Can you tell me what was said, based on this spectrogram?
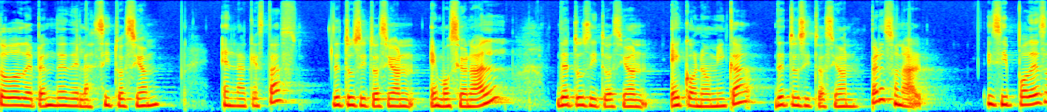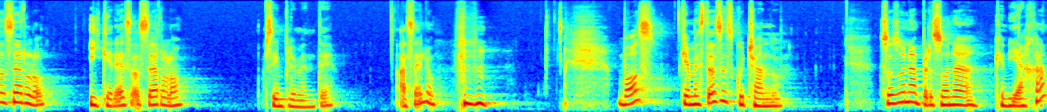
Todo depende de la situación en la que estás, de tu situación emocional, de tu situación económica, de tu situación personal. Y si puedes hacerlo y querés hacerlo, simplemente hacelo. Vos que me estás escuchando, ¿sos una persona que viaja?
